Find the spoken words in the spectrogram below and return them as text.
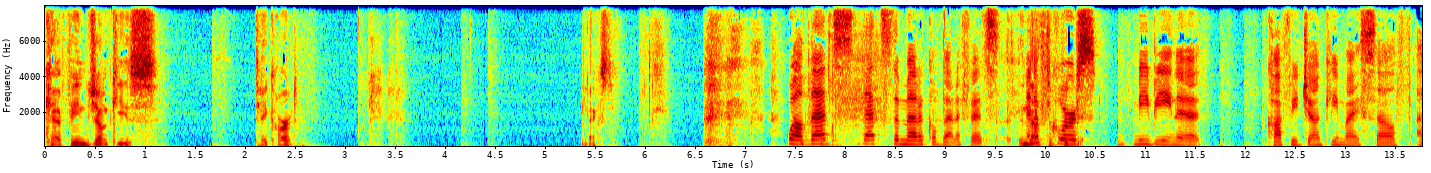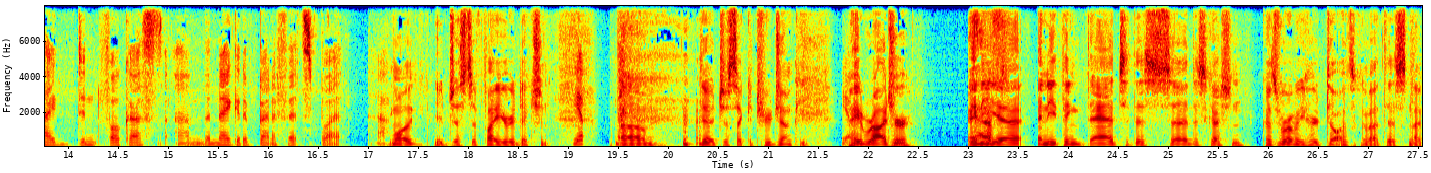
caffeine junkies take heart. Next. Well, that's that's the medical benefits, Uh, and not of to course, me being a coffee junkie myself, I didn't focus on the negative benefits. But uh, Well, you justify your addiction. yep, Um, they're just like a true junkie. Yep. Hey, Roger. Any Yes? uh, anything to add to this uh, discussion? Because we're over here talking about this, and I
